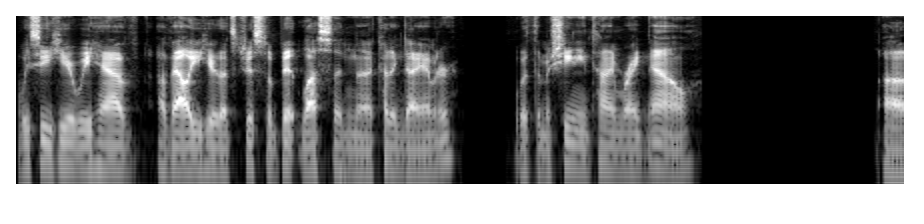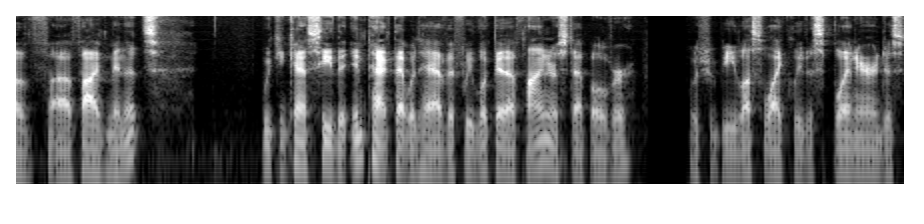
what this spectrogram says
we see here we have a value here that's just a bit less than the cutting diameter with the machining time right now of uh, five minutes. We can kind of see the impact that would have if we looked at a finer step over, which would be less likely to splinter and just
